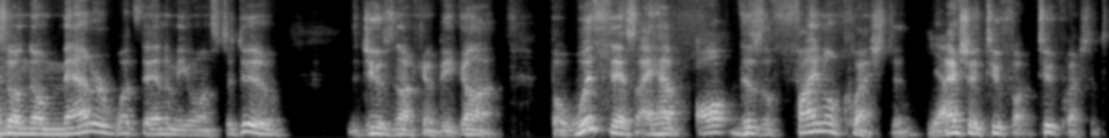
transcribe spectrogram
So no matter what the enemy wants to do, the Jew's not going to be gone. But with this, I have all. This is a final question. Yeah. Actually, two two questions.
